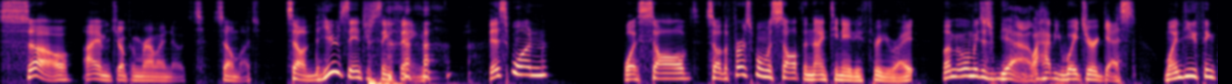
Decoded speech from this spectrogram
So, I am jumping around my notes so much. So, here's the interesting thing. this one was solved. So, the first one was solved in 1983, right? Let me let me just Yeah. have you wager a guess. When do you think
